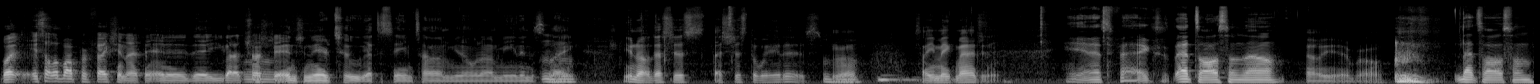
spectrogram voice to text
But it's all about perfection at the end of the day. You gotta trust Mm-hmm. your engineer too at the same time. You know what I mean? And it's like, you know, that's just that's just the way it is, You know, Mm-hmm. that's how you make magic. Yeah, that's facts. That's awesome though. Hell yeah, bro. That's awesome.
